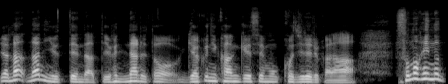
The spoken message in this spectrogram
や、な、何言ってんだっていうふうになると、逆に関係性もこじれるから、その辺の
